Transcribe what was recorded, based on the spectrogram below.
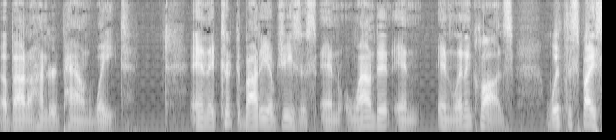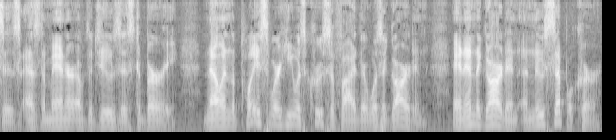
about a hundred pound weight. And they took the body of Jesus and wound it in, in linen cloths with the spices, as the manner of the Jews is to bury. Now, in the place where he was crucified, there was a garden, and in the garden a new sepulchre,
